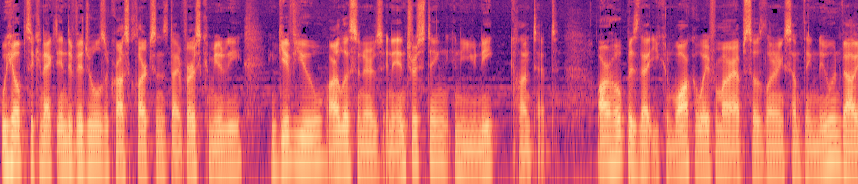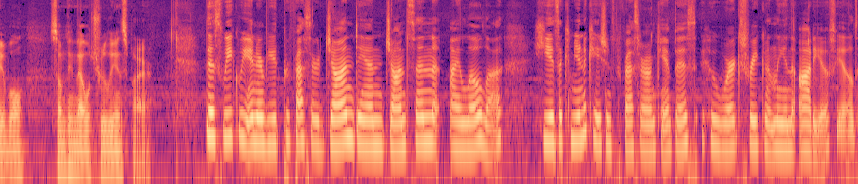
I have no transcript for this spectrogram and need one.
We hope to connect individuals across Clarkson's diverse community and give you, our listeners, an interesting and unique content. Our hope is that you can walk away from our episodes learning something new and valuable, something that will truly inspire. This week we interviewed Professor John Dan Johnson Ilola. He is a communications professor on campus who works frequently in the audio field.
